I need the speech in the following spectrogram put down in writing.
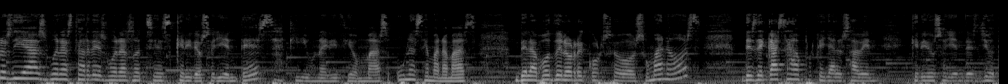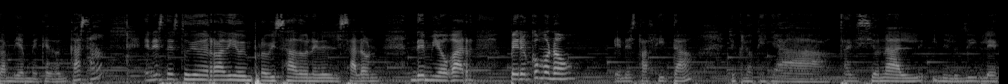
Buenos días, buenas tardes, buenas noches, queridos oyentes. Aquí una edición más, una semana más de La Voz de los Recursos Humanos. Desde casa, porque ya lo saben, queridos oyentes, yo también me quedo en casa, en este estudio de radio improvisado en el salón de mi hogar. Pero, como no, en esta cita, yo creo que ya tradicional, ineludible,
